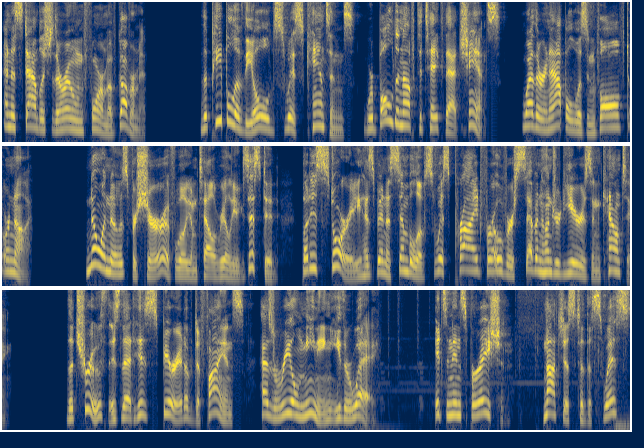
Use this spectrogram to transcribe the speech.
and establish their own form of government. The people of the old Swiss cantons were bold enough to take that chance, whether an apple was involved or not. No one knows for sure if William Tell really existed, but his story has been a symbol of Swiss pride for over 700 years and counting. The truth is that his spirit of defiance has real meaning either way. It's an inspiration, not just to the Swiss,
